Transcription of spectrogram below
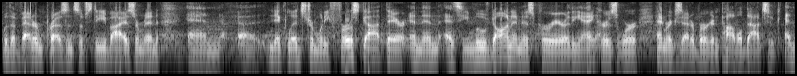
with a veteran presence of Steve Yzerman and uh, Nick Lidstrom when he first got there, and then as he moved on in his career, the anchors were Henrik Zetterberg and Pavel Datsyuk, and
